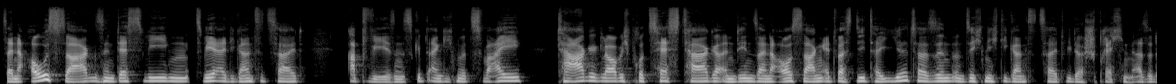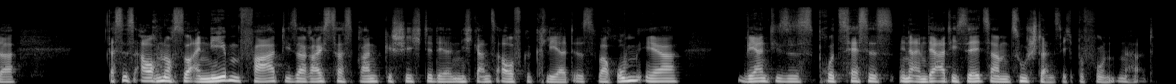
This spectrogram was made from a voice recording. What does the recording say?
Seine Aussagen sind deswegen, als wäre er die ganze Zeit abwesend. Es gibt eigentlich nur zwei Tage, glaube ich, Prozesstage, an denen seine Aussagen etwas detaillierter sind und sich nicht die ganze Zeit widersprechen. Also da, das ist auch noch so ein Nebenpfad dieser Reichstagsbrandgeschichte, der nicht ganz aufgeklärt ist, warum er während dieses Prozesses in einem derartig seltsamen Zustand sich befunden hat.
